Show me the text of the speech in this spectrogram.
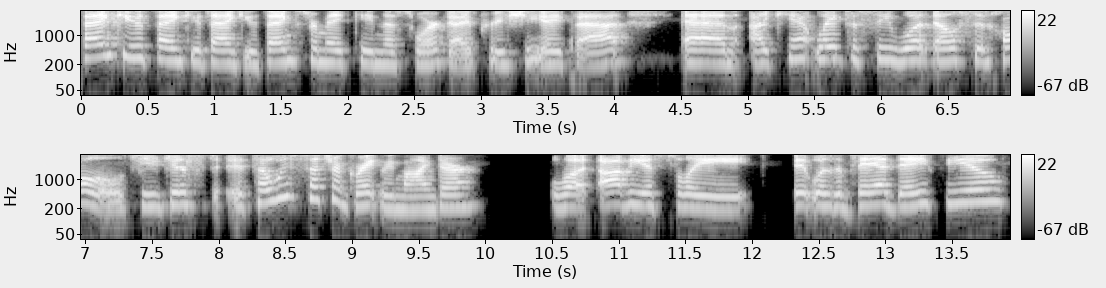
Thank you, thank you, thank you. Thanks for making this work. I appreciate that. And I can't wait to see what else it holds. You just, it's always such a great reminder. What obviously it was a bad day for you,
